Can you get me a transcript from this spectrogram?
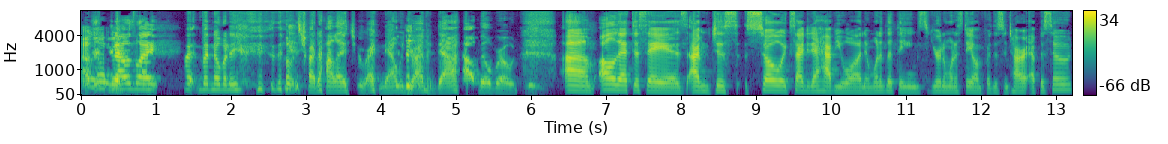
I and it. I was like, but but nobody nobody's trying to holler at you right now. We're driving down Howell Mill Road. Um, all of that to say is I'm just so excited to have you on. And one of the things you're gonna want to stay on for this entire episode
